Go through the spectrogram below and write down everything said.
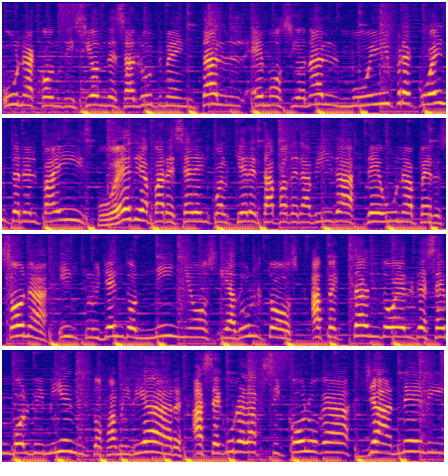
una condición de salud mental, emocional muy frecuente en el país, puede aparecer en cualquier etapa de la vida de una persona, incluyendo niños y adultos, afectando el desenvolvimiento familiar, asegura la psicóloga Janely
